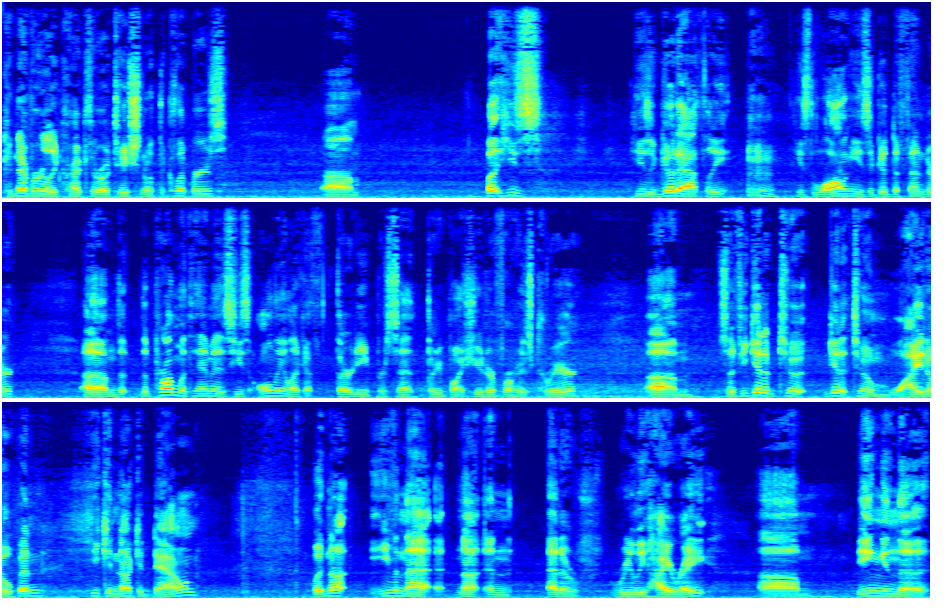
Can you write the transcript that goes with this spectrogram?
could never really crack the rotation with the Clippers. Um, but he's he's a good athlete. he's long. He's a good defender. Um, the the problem with him is he's only like a thirty percent three point shooter for his career. Um, so if you get it to get it to him wide open, he can knock it down. But not even that. Not in at a really high rate. Um, being in the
